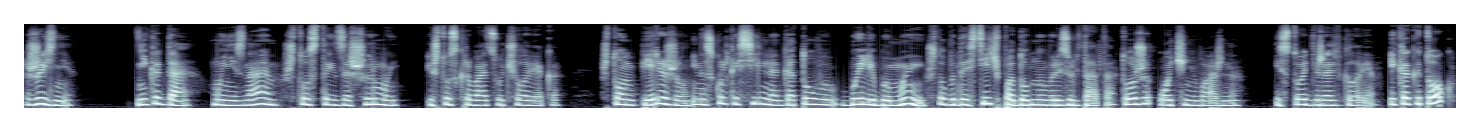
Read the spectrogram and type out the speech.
Жизни. Никогда мы не знаем, что стоит за ширмой и что скрывается у человека что он пережил и насколько сильно готовы были бы мы, чтобы достичь подобного результата. Тоже очень важно и стоит держать в голове. И как итог,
